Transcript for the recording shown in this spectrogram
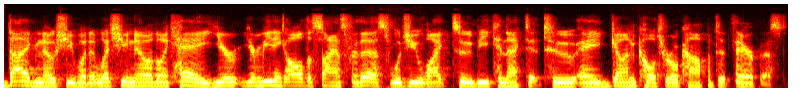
diagnose you, but it lets you know like, hey, you're you're meeting all the science for this. Would you like to be connected to a gun cultural competent therapist?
